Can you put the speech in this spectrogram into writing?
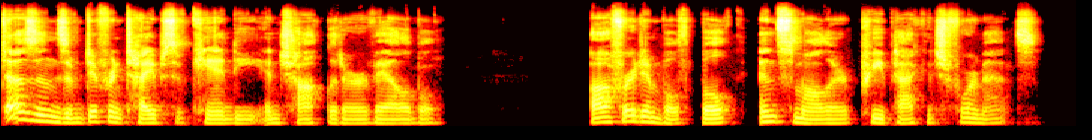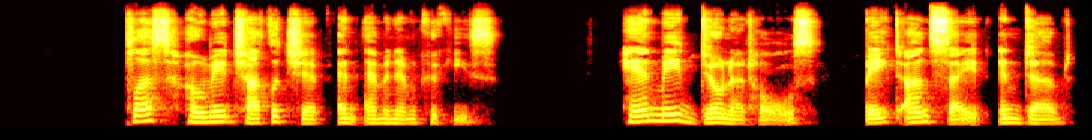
Dozens of different types of candy and chocolate are available, offered in both bulk and smaller prepackaged formats. Plus homemade chocolate chip and M&M cookies. Handmade donut holes, baked on site and dubbed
